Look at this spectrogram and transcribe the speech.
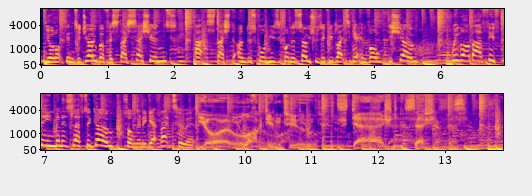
Into Joba for Stashed Sessions at stashed underscore music on the socials if you'd like to get involved with the show. We've got about 15 minutes left to go, so I'm going to get back to it. You're locked into Stashed Sessions.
